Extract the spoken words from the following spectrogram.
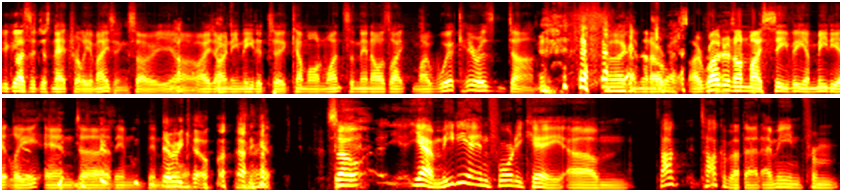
you guys are just naturally amazing. So you Yeah, know, I thank you. only needed to come on once, and then I was like, my work here is done, I and then I, Yes. I wrote it on my CV immediately, and uh, then then There we went go. All right. So yeah, media in 40k. Um, talk talk about that. I mean, from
